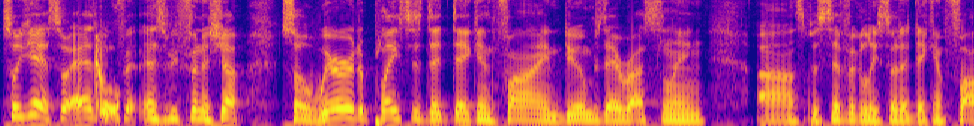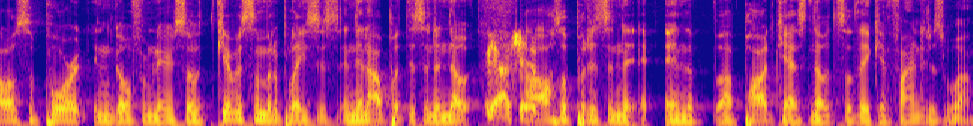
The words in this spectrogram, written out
so yeah, so as we, Cool. fi- as we finish up, so where are the places that they can find Doomsday Wrestling uh, specifically, so that they can follow, support, and go from there? So give us some of the places, and then I'll put this in the note. Gotcha. I'll also put this in the in the uh, podcast notes so they can find it as well.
